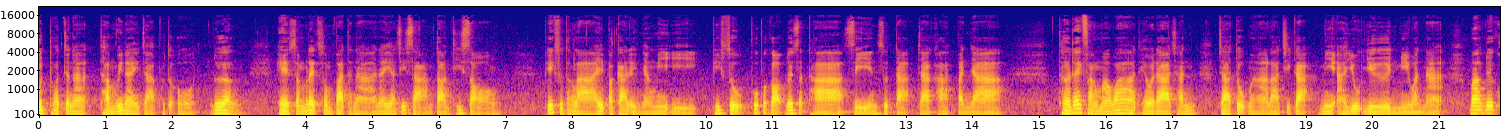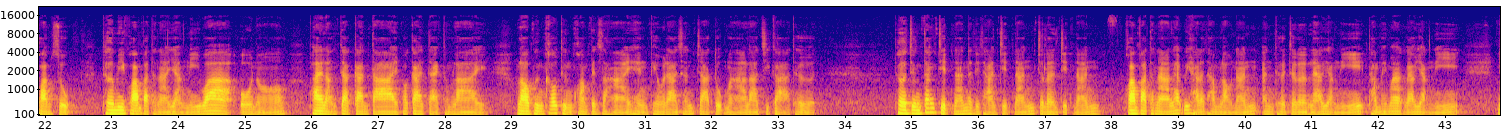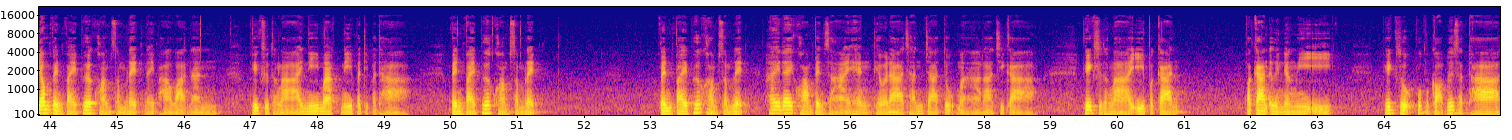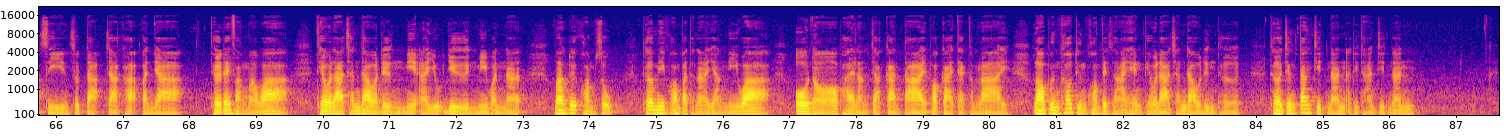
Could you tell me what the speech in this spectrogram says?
พุทธวจนะธรรมวินัยจากพุทธโอษเรื่อง เหตุสำเร็จสมปรารถนาในยะที่สามตอนที่สองภิกษุทั้งหลายประการอื่นยังมีอีก ภิกษุผู้ประกอบด้วยศรัทธา ศีล สุตตะ จาคะ ปัญญา เธอได้ฟังมาว่าเทวดาชั้นจาตุมหาราชิกะ มีอายุยืน มีวันนะ มากด้วยความสุข เธอมีความปรารถนาอย่างนี้ว่า โอ๋หนอ ภายหลังจากการตายเพราะกายแตกทำลาย เราพึงเข้าถึงความเป็นสหายแห่งเทวดาชั้นจาตุมหาราชิกาเถิด เธอจึงตั้งจิตนั้นอธิษฐานจิตนั้นเจริญจิตนั้น ความปรารถนาและวิหารธรรมเหล่านั้น อันเธอเจริญแล้วอย่างนี้ทำให้มากแล้วอย่างนี้ ย่อมเป็นไปเพื่อความสำเร็จในภาวะนั้น ภิกษุทั้งหลายนี้มักนี้ปฏิปทา เป็นไปเพื่อความสำเร็จ เป็นไปเพื่อความสำเร็จให้ได้ความเป็นสหายแห่งเทวดาชั้นจาตุมหาราชิกา ภิกษุทั้งหลายอีกประการประการอื่นยังมีอีก ภิกษุผู้ประกอบด้วยศรัทธา ศีล สุตตะ จาคะปัญญา เธอได้ฟังมาว่า เทวดาชั้นดาวดึงมีอายุยืน มีวันนะ มากด้วยความสุข เธอมีความปรารถนาอย่างนี้ว่า โอ๋หนอภายหลังจากการตาย เพราะกายแตกทำลาย เราพึงเข้าถึงความเป็นสายแห่งเทวดาชั้นดาวดึงเถิด เธอจึงตั้งจิตนั้นอธิษฐานจิตนั้น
